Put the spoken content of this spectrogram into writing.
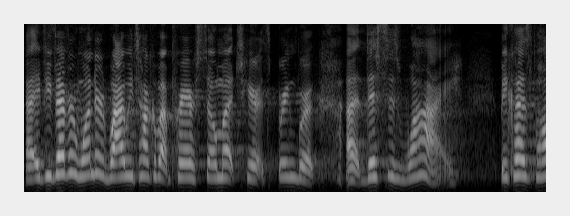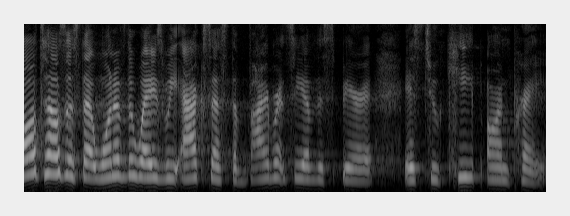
Uh, if you've ever wondered why we talk about prayer so much here at Springbrook, uh, this is why. Because Paul tells us that one of the ways we access the vibrancy of the Spirit is to keep on praying.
